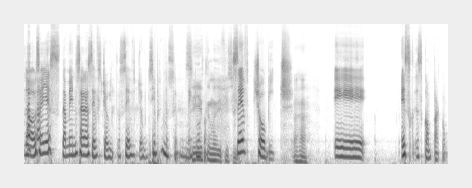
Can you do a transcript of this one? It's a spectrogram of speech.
no, o sea, ella es también Sara Sefcovic. Sefcovic, siempre me, me Sí, es equivoco. que es muy difícil. Sefcovic. Ajá. Eh, es, es compa, como,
